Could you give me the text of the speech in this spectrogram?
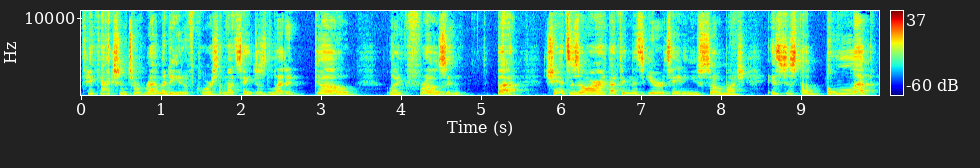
Take action to remedy it, of course. I'm not saying just let it go like frozen, but chances are that thing that's irritating you so much is just a blip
